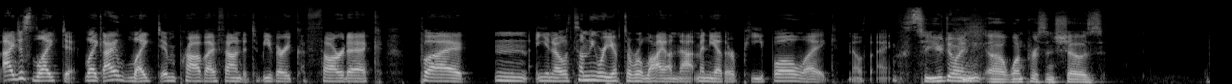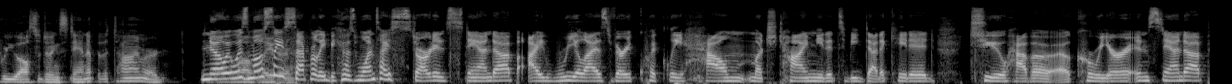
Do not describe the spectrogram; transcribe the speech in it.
I just liked it. Like I liked improv. I found it to be very cathartic, but mm, you know, it's something where you have to rely on that many other people. Like, no thanks. So you're doing uh, one person shows. Were you also doing stand up at the time or? No, it was mostly later. separately because once I started stand up, I realized very quickly how much time needed to be dedicated to have a, a career in stand up.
